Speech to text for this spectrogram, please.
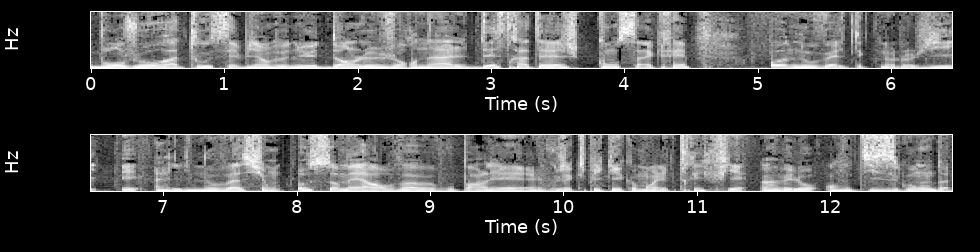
Bonjour à tous et bienvenue dans le journal des stratèges consacré aux nouvelles technologies et à l'innovation. Au sommaire, on va vous parler, vous expliquer comment électrifier un vélo en 10 secondes.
